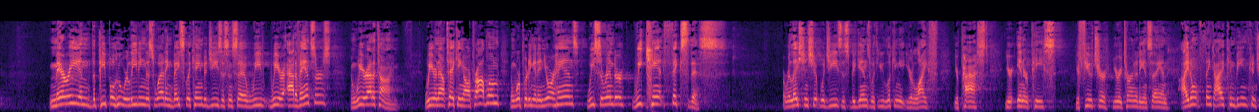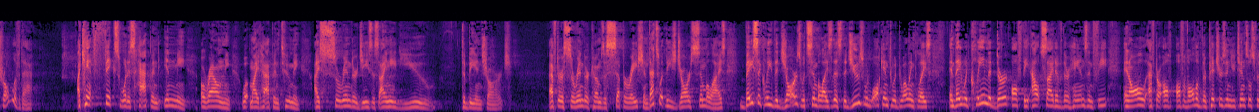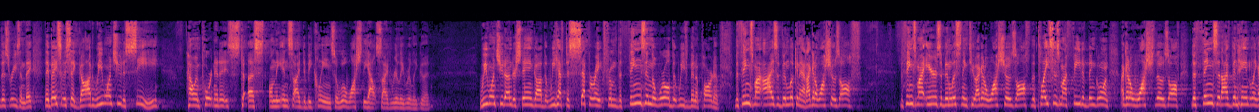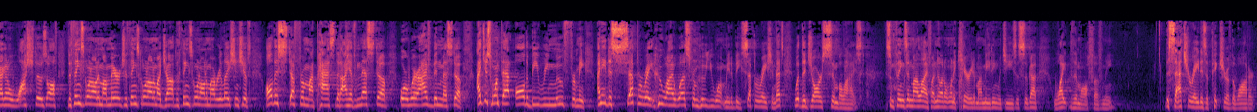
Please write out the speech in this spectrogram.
Mary and the people who were leading this wedding basically came to Jesus and said, we, we are out of answers and we are out of time. We are now taking our problem and we're putting it in your hands. We surrender. We can't fix this. A relationship with Jesus begins with you looking at your life, your past, your inner peace, your future, your eternity, and saying, I don't think I can be in control of that. I can't fix what has happened in me, around me, what might happen to me. I surrender, Jesus. I need you to be in charge. After a surrender comes a separation. That's what these jars symbolize. Basically, the jars would symbolize this. The Jews would walk into a dwelling place and they would clean the dirt off the outside of their hands and feet and all after off, off of all of their pitchers and utensils for this reason. They, they basically said, God, we want you to see how important it is to us on the inside to be clean, so we'll wash the outside really, really good. We want you to understand, God, that we have to separate from the things in the world that we've been a part of. The things my eyes have been looking at, I got to wash those off. The things my ears have been listening to, I got to wash those off. The places my feet have been going, I got to wash those off. The things that I've been handling, I got to wash those off. The things going on in my marriage, the things going on in my job, the things going on in my relationships, all this stuff from my past that I have messed up or where I've been messed up. I just want that all to be removed from me. I need to separate who I was from who you want me to be. Separation. That's what the jars symbolized. Some things in my life I know I don't want to carry to my meeting with Jesus, so God, wipe them off of me. The saturate is a picture of the water.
